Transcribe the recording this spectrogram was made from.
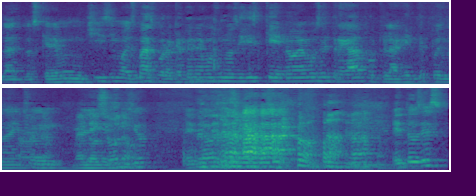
las- los queremos muchísimo. Es más, por acá tenemos unos CDs que no hemos entregado porque la gente pues no ha hecho Ah, el, el uno. ejercicio. Entonces, entonces,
